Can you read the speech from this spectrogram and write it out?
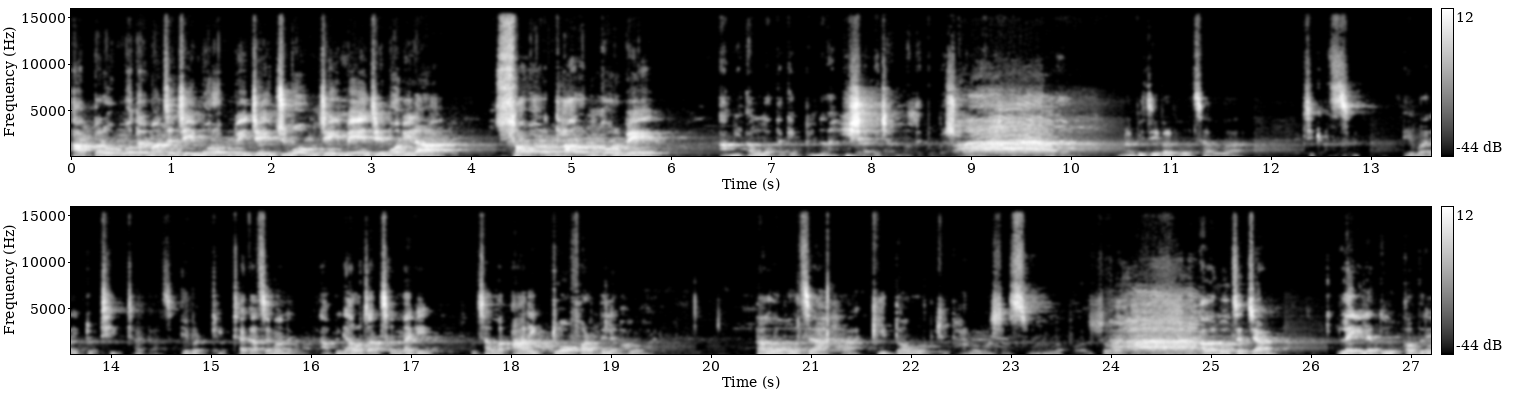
আপনার উম্মতের মাঝে যে মুরব্বী যে যুবক যে মেয়ে যে মহিলা সবর ধারণ করবে আমি আল্লাহ তাকে বিনা হিসাবে জান্নাতে প্রবেশ করব। নবীজি এবার বলছে আল্লাহ ঠিক আছে। এবার একটু ঠিকঠাক আছে। এবার ঠিকঠাক আছে মানে আপনি আরও চাচ্ছেন নাকি? আল্লাহ আর একটু অফার দিলে ভালো হয়। আল্লাহ বলছে আহা কি দবদ কি ভালোবাসা। আল্লাহ। বলছে যান লাইলাতুল কদরি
